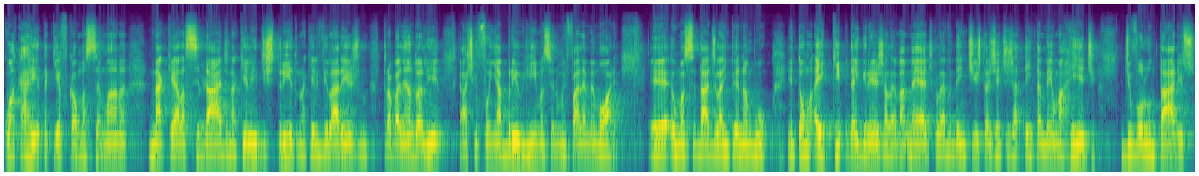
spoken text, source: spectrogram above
com a carreta que ia ficar uma semana naquela cidade, naquele distrito, naquele vilarejo, trabalhando ali. Acho que foi em Abril e Lima, se não me falha a memória. É uma cidade lá em Pernambuco. Então, a equipe da igreja leva médico, leva dentista. A gente já tem também uma rede de voluntários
